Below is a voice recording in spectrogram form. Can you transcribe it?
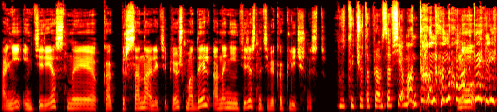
они интересны как персоналити. Понимаешь, модель, она не интересна тебе как личность. Ну, ты что-то прям совсем, Антон, на Ну, модели.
